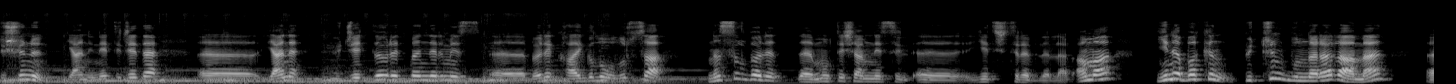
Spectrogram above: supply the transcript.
Düşünün yani neticede e, yani ücretli öğretmenlerimiz e, böyle kaygılı olursa nasıl böyle e, muhteşem nesil e, yetiştirebilirler? Ama yine bakın bütün bunlara rağmen e,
